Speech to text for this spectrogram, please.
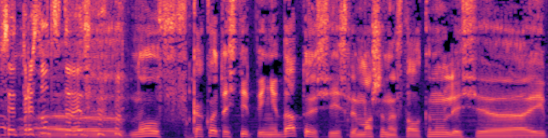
все это присутствует? Ну, в какой-то степени да. То есть, если машины столкнулись э, и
